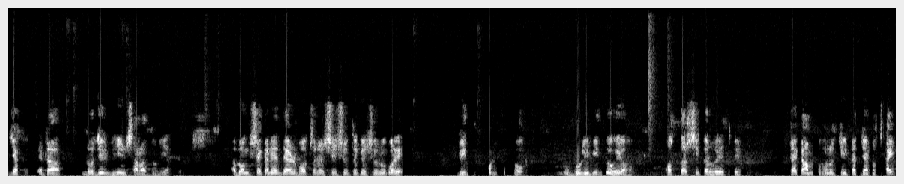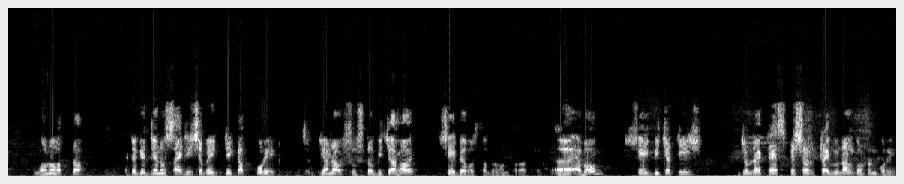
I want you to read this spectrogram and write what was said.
যা এটা নজিরবিহীন সারা দুনিয়াতে। এবং সেখানে দেড় বছরের শিশু থেকে শুরু করে বৃদ্ধ পর্যন্ত গুলিবিদ্ধ হয়ে হত্যার শিকার হয়েছে। এটাকে আমরা বলেছি এটা জেনোসাইড গণহত্যা। এটাকে জেনোসাইড হিসেবে টেক আপ করে যেন সুষ্ঠু বিচার হয়, সেই ব্যবস্থা গ্রহণ করার জন্য। এবং সেই বিচারটির জন্য একটা স্পেশাল ট্রাইব্যুনাল গঠন করে।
